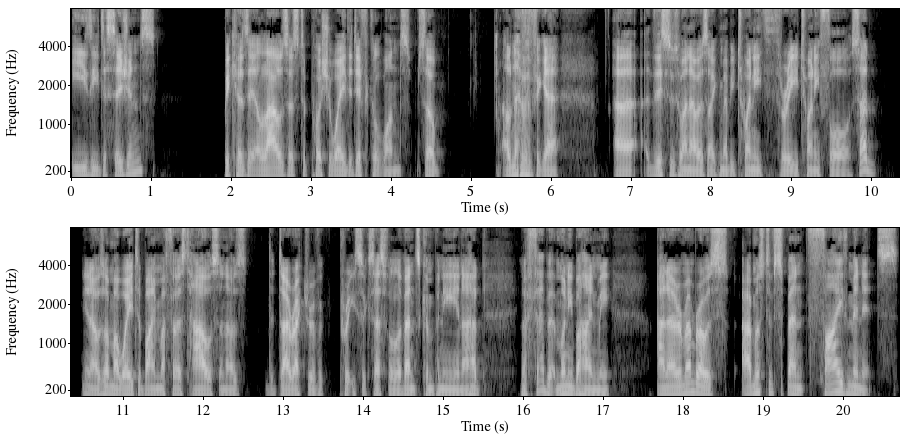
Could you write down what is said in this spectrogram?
easy decisions because it allows us to push away the difficult ones. So I'll never forget. Uh, this was when I was like maybe 23, 24. So, I'd, you know, I was on my way to buying my first house and I was the director of a pretty successful events company and I had a fair bit of money behind me. And I remember I was, I must have spent five minutes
